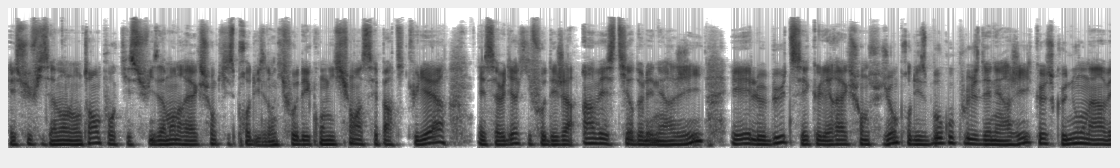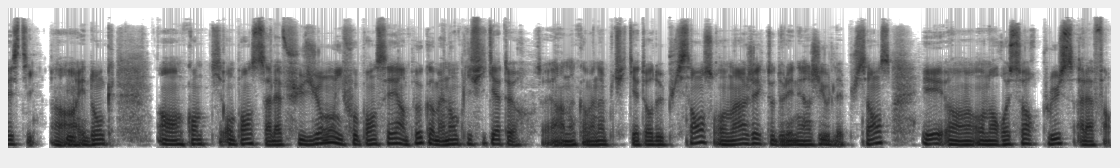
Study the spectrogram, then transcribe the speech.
et suffisamment longtemps pour qu'il y ait suffisamment de réactions qui se produisent. Donc il faut des conditions assez particulières et ça veut dire qu'il faut déjà investir de l'énergie et le but c'est que les réactions de fusion produisent beaucoup plus d'énergie que ce que nous on a investi. Mmh. Et donc en, quand on pense à la fusion, il faut penser un peu comme un amplificateur, un, comme un amplificateur de puissance on injecte de l'énergie ou de la puissance et on en ressort plus à la fin.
